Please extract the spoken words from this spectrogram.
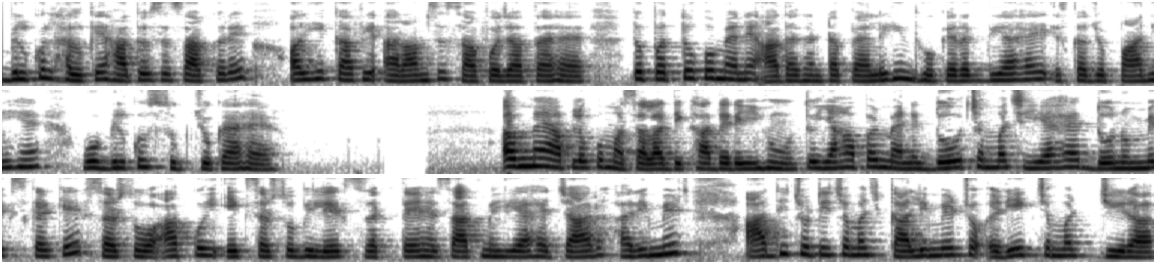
बिल्कुल हल्के हाथों से साफ़ करें और ये काफ़ी आराम से साफ़ हो जाता है। तो पत्तों को मैंने आधा घंटा पहले ही धो के रख दिया है। इसका जो पानी है, वो बिल्कुल सूख चुका है। अब मैं आप लोग को मसाला दिखा दे रही हूँ। तो यहाँ पर मैंने दो चम्मच लिया है, दोनों मिक्स करके सरसों। आप कोई एक सरसों भी ले सकते हैं, साथ में लिया है चार हरी मिर्च, आधी छोटी चम्मच काली मिर्च और एक चम्मच जीरा।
